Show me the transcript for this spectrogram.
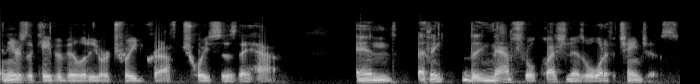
and here's the capability or tradecraft choices they have. And I think the natural question is, well, what if it changes?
